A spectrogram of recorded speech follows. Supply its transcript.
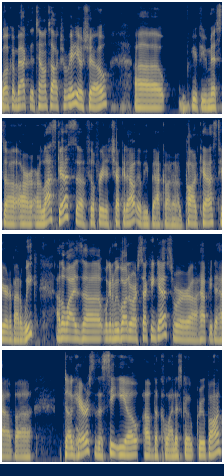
Welcome back to the Talent Talk radio show. Uh, if you missed uh, our, our last guest, uh, feel free to check it out. It'll be back on a podcast here in about a week. Otherwise, uh, we're going to move on to our second guest. We're uh, happy to have uh, Doug Harris, the CEO of the Kaleidoscope Group, on.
